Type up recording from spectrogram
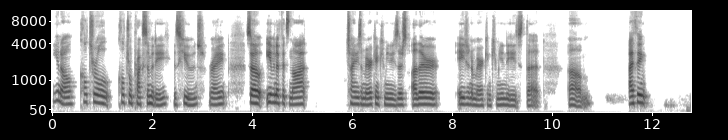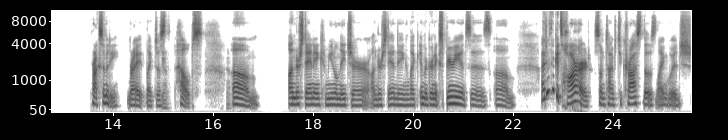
you know cultural cultural proximity is huge right so even if it's not chinese american communities there's other asian american communities that um i think proximity right like just yeah. helps yeah. um understanding communal nature understanding like immigrant experiences um i do think it's hard sometimes to cross those language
